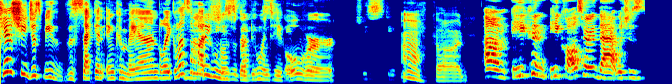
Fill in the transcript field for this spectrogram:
Can't she just be the second in command? Like, let No, somebody who knows what they're doing take over. She's stupid. Oh God. Um, he can he calls her that, which is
